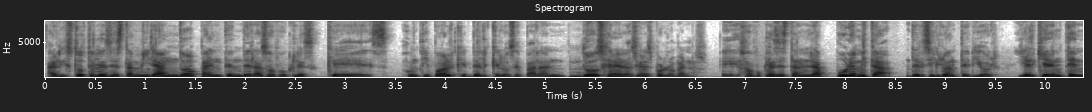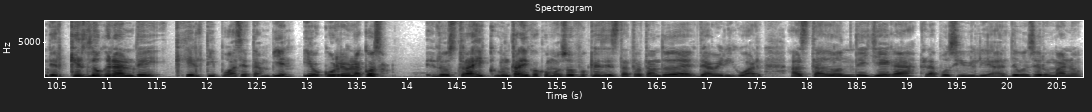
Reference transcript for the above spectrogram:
Aristóteles está mirando para entender a Sófocles, que es un tipo del que, del que lo separan dos generaciones por lo menos. Eh, Sófocles está en la pura mitad del siglo anterior y él quiere entender qué es lo grande que el tipo hace tan bien. Y ocurre una cosa. Los un trágico como Sófocles está tratando de, de averiguar hasta dónde llega la posibilidad de un ser humano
